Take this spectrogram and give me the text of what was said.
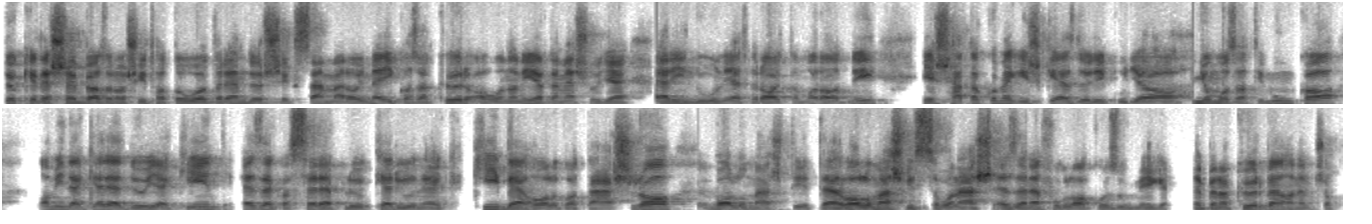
tökéletesen beazonosítható volt a rendőrség számára, hogy melyik az a kör, ahonnan érdemes ugye elindulni, illetve rajta maradni, és hát akkor meg is kezdődik ugye a nyomozati munka, aminek eredőjeként ezek a szereplők kerülnek kibehallgatásra, vallomástétel, vallomás visszavonás, ezzel ne foglalkozunk még ebben a körben, hanem csak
